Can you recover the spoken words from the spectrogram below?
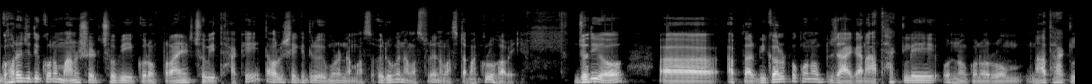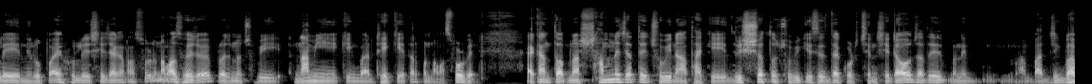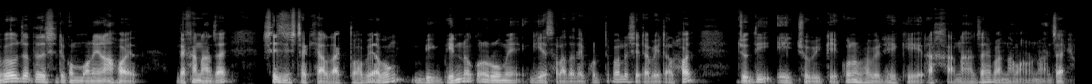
ঘরে যদি কোনো মানুষের ছবি, কোনো প্রাণীর ছবি থাকে, তাহলে সেক্ষেত্রে ওই রুমে নামাজ ওই রুমে নামাজ পড়লে নামাজটা মাকরু হবে। যদিও আপনার বিকল্প কোনো জায়গা না থাকলে, অন্য কোনো রুম না থাকলে, নিরুপায় হলে সেই জায়গা নামাজ পড়লে নামাজ হয়ে যাবে। প্রয়োজনীয় ছবি নামিয়ে কিংবা ঢেকে তারপর নামাজ পড়বেন। একান্ত আপনার সামনে যাতে ছবি না থাকে, দৃশ্যত ছবিকে চেষ্টা করছেন, সেটাও যাতে মানে বাহ্যিকভাবেও যাতে সেরকম মনে না হয়, দেখা না যায়, সেই জিনিসটা খেয়াল রাখতে হবে এবং ভিন্ন কোনো রুমে গিয়ে সালাদ আদায় করতে পারলে সেটা বেটার হয়, যদি এই ছবিকে কোনোভাবে ঢেকে রাখা না যায় বা নামানো না যায়।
